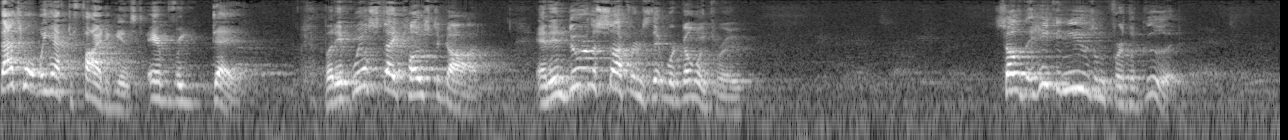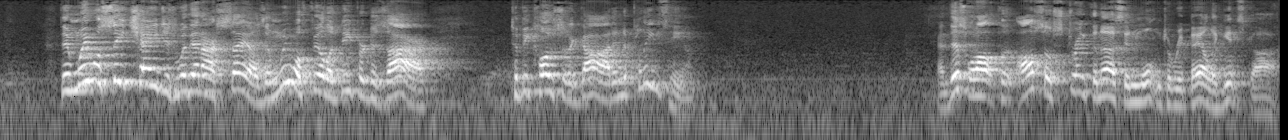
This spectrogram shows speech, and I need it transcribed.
That's what we have to fight against every day. But if we'll stay close to God and endure the sufferings that we're going through, so that He can use them for the good, then we will see changes within ourselves and we will feel a deeper desire to be closer to God and to please Him. And this will also strengthen us in wanting to rebel against God.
